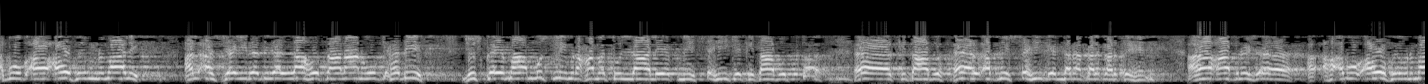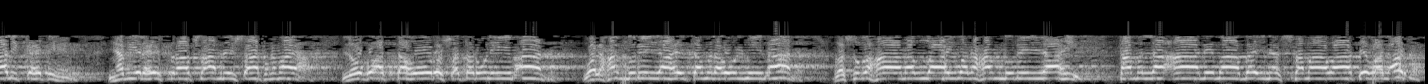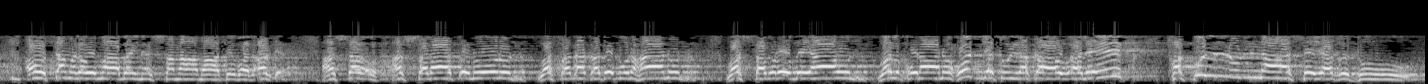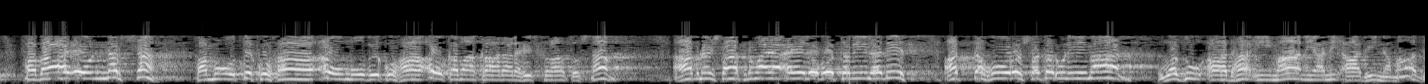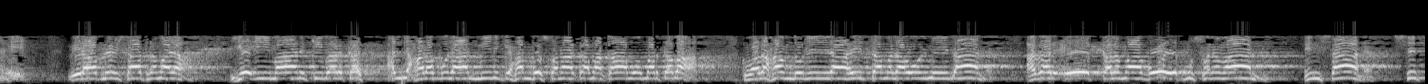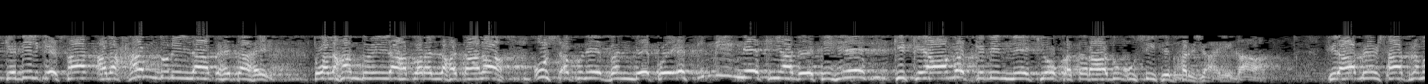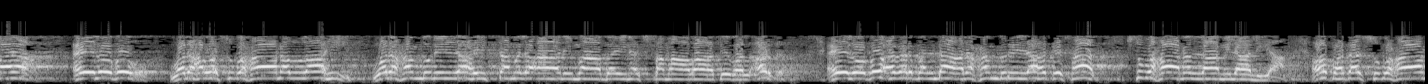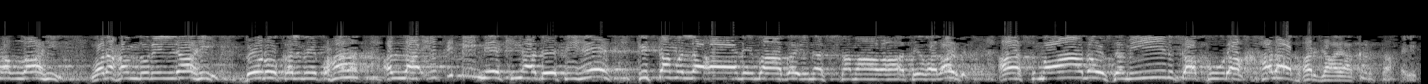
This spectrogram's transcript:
ابو اوف مالک الشعی رضی اللہ تعالیٰ عنہ کی حدیث، جس کو امام مسلم رحمت اللہ علیہ اپنی صحیح کے کتاب کتاب اپنی صحیح کے اندر نقل کرتے ہیں۔ آپ نے ابو اوف مالک کہتے ہیں، نبی علیہ السلام صاحب نے ساتھ نمایا لوگو اتہور شطر المان والحمد للہ تملا المیدان وسبحان اللہ والحمد للہ تملا آن ما بین السماوات والارض، او تملا ما بین السماوات والارض. الصلاة نور وصدقت برهان والصبر ضياء والقرآن حجة لك او عليك فكل الناس يغدو فبائع النفس فموتكها او موبكها او كما قال عليه الصلاة والسلام. آپ نے ساتھ نمایا اے لوگوں طویل حدیث اتہور شطر الایمان، وضو آدھا ایمان یعنی آدھی نماز ہے۔ پھر آپ نے ساتھ رمایا یہ ایمان کی برکت اللہ رب العالمین کے حمد و ثنا کا مقام و مرتبہ الحمد للہ تملا المیدان۔ اگر ایک کلمہ گو، ایک مسلمان انسان سکھ کے دل کے ساتھ الحمد کہتا ہے تو الحمدللہ پر اللہ تعالیٰ اس اپنے بندے کو اتنی نیکیاں دیتے ہیں کہ قیامت کے دن نیکیوں کا ترادو اسی سے بھر جائے گا۔ پھر آپ نے ساتھ رمایا اے لوگو ولہ سبحان اللہ والحمد للہ تمل عالما بین السماوات والارض اے لوگو، اگر بندہ الحمد کے ساتھ سبحان اللہ ملا لیا، اور پتا سبحان اللہ والحمد للہ دونوں کلمے پڑھا اللہ اتنی نیکیاں دیتے ہیں کہ تمل عالما بین السماوات والارض، آسمان اور زمین کا پورا خلا بھر جایا کرتا ہے۔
